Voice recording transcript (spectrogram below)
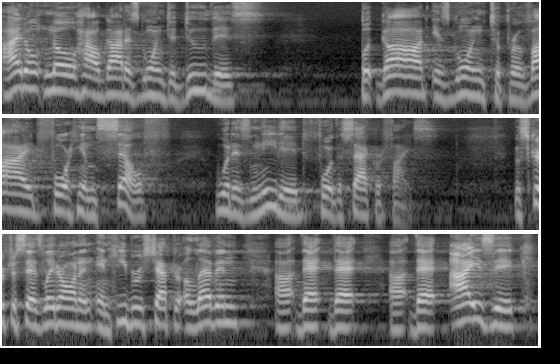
I don't know how God is going to do this but God is going to provide for himself what is needed for the sacrifice. The scripture says later on in, in Hebrews chapter 11 uh, that, that, uh, that Isaac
